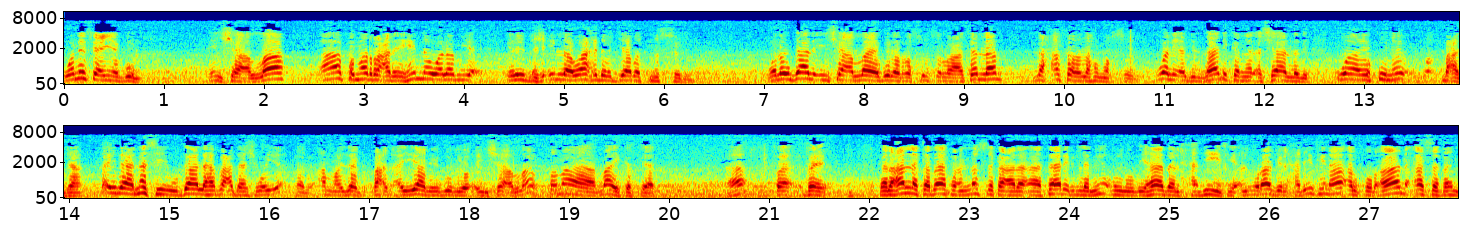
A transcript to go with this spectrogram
ونسي أن يقول إن شاء الله آه فمر عليهن ولم يردن إلا واحدة جابت نصف ولو قال إن شاء الله يقول الرسول صلى الله عليه وسلم لحصل له مقصود. ولأجل ذلك من الأشياء الذي ويكون بعدها. فإذا نسي وقالها بعدها شوية أما إذا بعد أيام يقول إن شاء الله فما ما يكفي. ها ف... ف... فلعلك باقع نفسك على آثار إن لم يؤمنوا بهذا الحديث. المراد بالحديث هنا القرآن اسفا.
